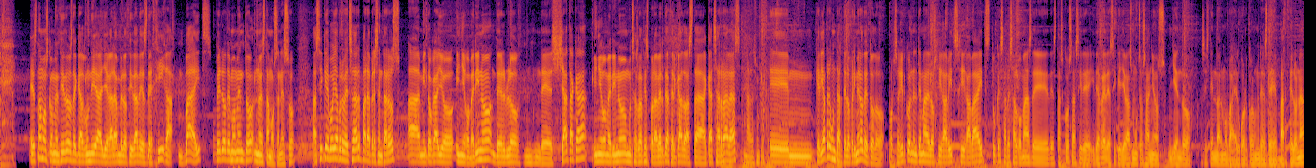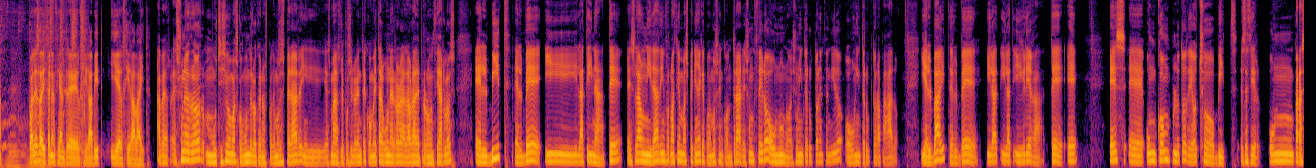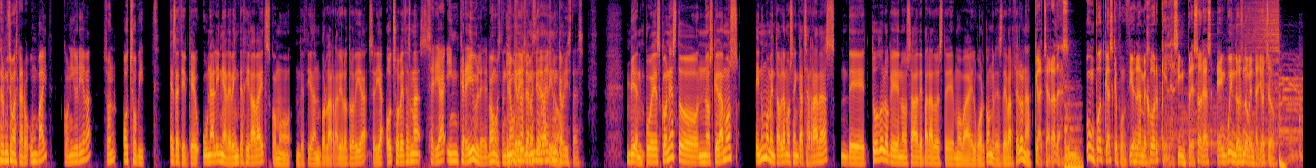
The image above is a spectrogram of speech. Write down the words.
Estamos convencidos de que algún día llegarán velocidades de gigabytes, pero de momento no estamos en eso. Así que voy a aprovechar para presentaros a mi tocayo Íñigo Merino, del blog de Shataka. Íñigo Merino, muchas gracias por haberte acercado hasta Cacharradas. Nada, es un placer. Eh, quería preguntarte lo primero de todo, por seguir con el tema de los gigabits, gigabytes, tú que sabes algo más de, de estas cosas y de, y de redes y que llevas muchos años yendo, asistiendo al Mobile World Congress de Barcelona, ¿cuál es la diferencia entre el gigabit y el gigabyte? A ver, es un error muchísimo más común de lo que nos podemos esperar y es más, yo posiblemente cometa algún error a la hora de pronunciarlos. El bit, el B y latina T, es la unidad de información más pequeña que podemos encontrar. Es un 0 o un 1, es un interruptor encendido o un interruptor apagado. Y el byte, el B y la, y T, E, es eh, un cómputo de 8 bits. Es decir, un, para ser mucho más claro, un byte con Y son 8 bits. Es decir, que una línea de 20 gigabytes, como decían por la radio el otro día, sería 8 veces más. Sería increíble. Vamos, tendríamos unas Increíblemente velocidades nunca vistas. Bien, pues con esto nos quedamos. En un momento hablamos en cacharradas de todo lo que nos ha deparado este Mobile World Congress de Barcelona. Cacharradas. Un podcast que funciona mejor que las impresoras en Windows 98.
